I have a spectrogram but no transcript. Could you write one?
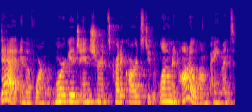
debt in the form of mortgage, insurance, credit card, student loan, and auto loan payments,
